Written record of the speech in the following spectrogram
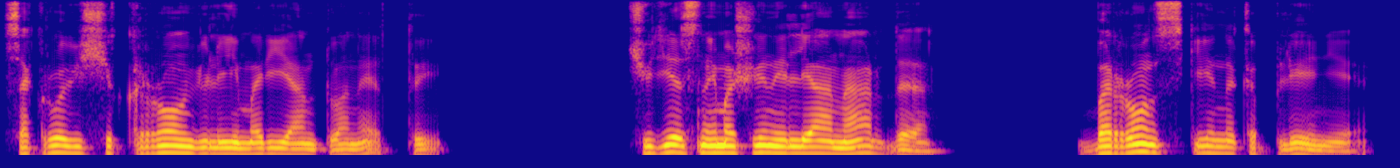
сокровища Кромвеля и Марии Антуанетты, чудесные машины Леонардо, баронские накопления,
